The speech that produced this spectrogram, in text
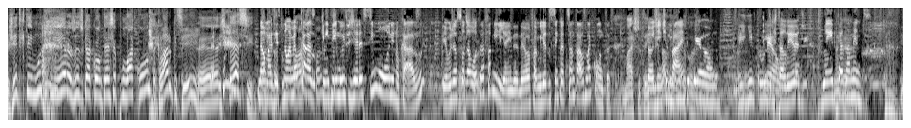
Gente que tem muito dinheiro, às vezes o que acontece é pular a conta. cara. Claro que sim. É, esquece. Não, mas que tá esse não é meu pago, caso. pago. Quem tem muito dinheiro é Simone, no caso. Eu já sou É, da estou- outra família, entendeu? A família dos 50 centavos na conta. Mas tu tem Então que a gente vai. lindo, vendo. Leão. Liguem pro Leão. Cristaleira, ganhei de casamento. E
